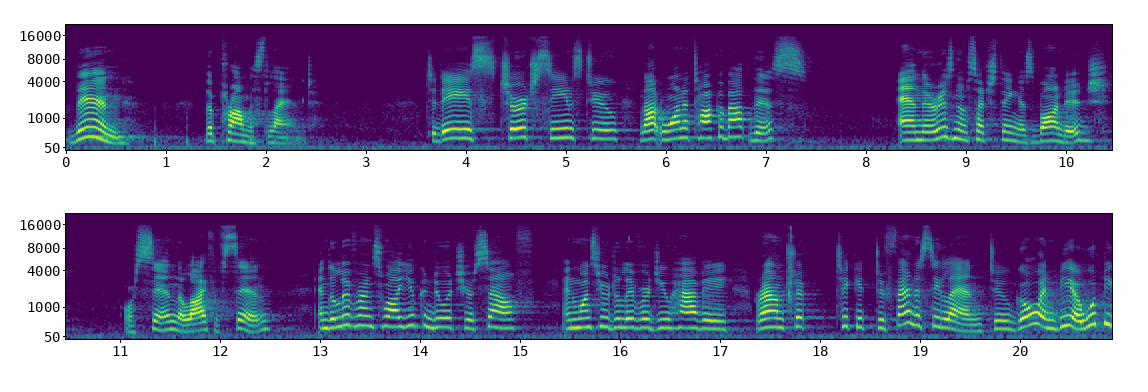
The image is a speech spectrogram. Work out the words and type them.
Then the promised land. Today's church seems to not want to talk about this, and there is no such thing as bondage or sin, the life of sin. And deliverance, well, you can do it yourself. And once you're delivered, you have a round trip ticket to Fantasyland to go and be a whoopee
